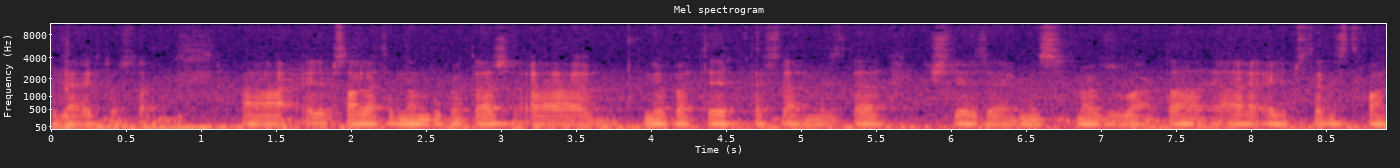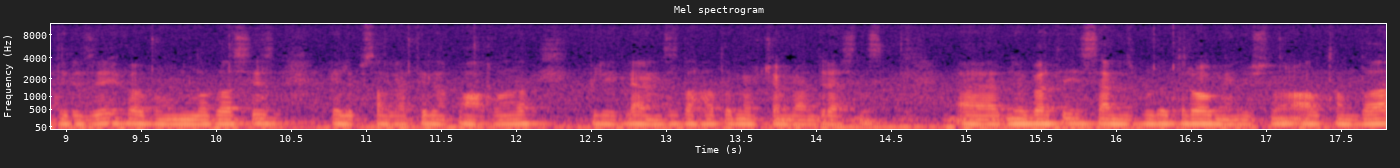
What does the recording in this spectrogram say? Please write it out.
bilərik dostlar. Elips alətindən bu qədər. Növbəti dərslərimizdə işləyəcəyimiz mövzularda elipsdən istifadə edəcəyik və bununla da siz elips aləti ilə bağlı biliklərinizi daha da möhkəmləndirəsiniz. Növbəti hissəmiz burada draw menüsünün altında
